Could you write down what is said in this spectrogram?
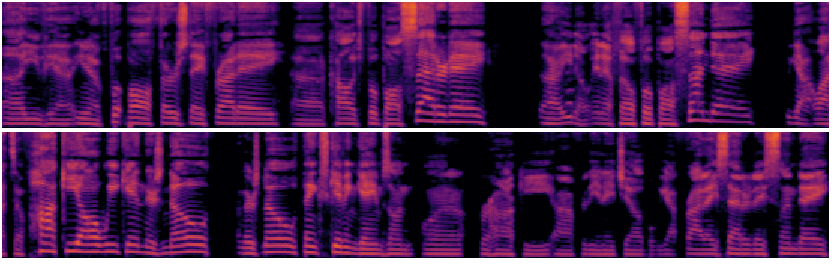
Uh, you've had you know football Thursday, Friday, uh, college football Saturday, uh, you know NFL football Sunday. We got lots of hockey all weekend. There's no there's no Thanksgiving games on on for hockey uh, for the NHL, but we got Friday, Saturday, Sunday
